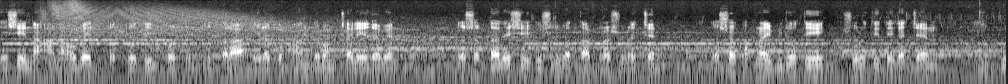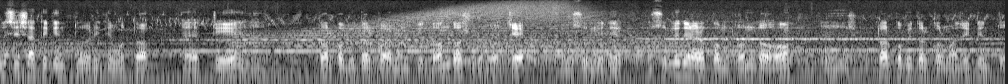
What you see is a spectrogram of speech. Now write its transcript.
দেশে না আনা হবে, ততদিন পর্যন্ত তারা এরকম আন্দোলন চালিয়ে যাবেন। দর্শক, তাদের সেই হুশির বার্তা আপনারা শুনেছেন। দর্শক, আপনারা এই ভিডিওতে শুরুতে দেখেছেন পুলিশের সাথে কিন্তু রীতিমতো একটি তর্ক বিতর্ক এমনকি দ্বন্দ্ব শুরু হয়েছে মুসল্লিদের। মুসল্লিদের এরকম দ্বন্দ্ব তর্ক বিতর্কর মাঝে কিন্তু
